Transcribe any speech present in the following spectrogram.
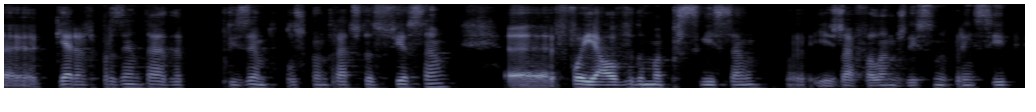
uh, que era representada por exemplo, pelos contratos de associação, uh, foi alvo de uma perseguição, uh, e já falamos disso no princípio,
